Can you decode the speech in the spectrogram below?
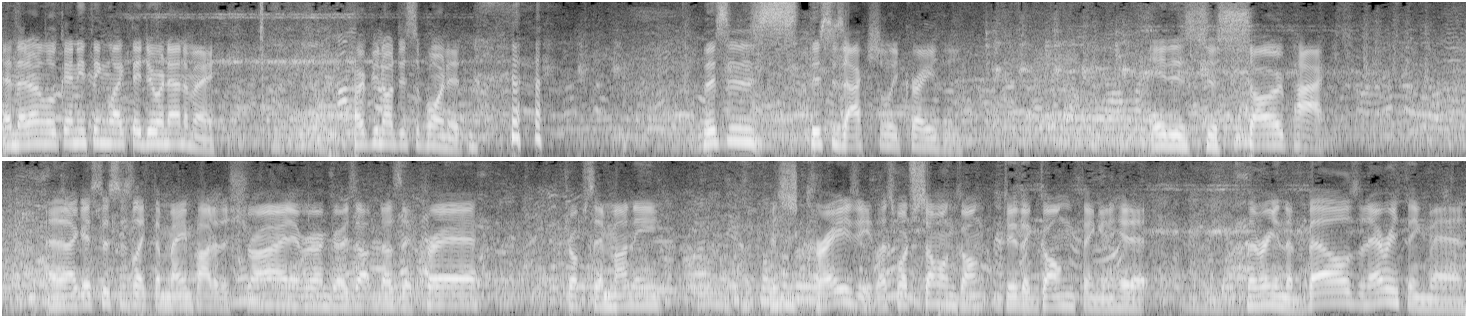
And they don't look anything like they do in anime. Hope you're not disappointed. this is this is actually crazy. It is just so packed. And I guess this is like the main part of the shrine. Everyone goes up and does their prayer, drops their money. This is crazy. Let's watch someone gong, do the gong thing and hit it. They're ringing the bells and everything, man.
